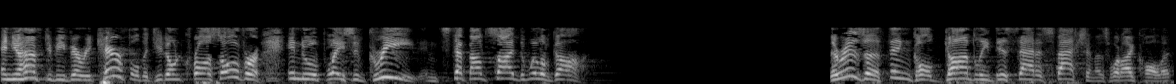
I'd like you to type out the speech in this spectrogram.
And you have to be very careful that you don't cross over into a place of greed and step outside the will of God. There is a thing called godly dissatisfaction, is what I call it.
